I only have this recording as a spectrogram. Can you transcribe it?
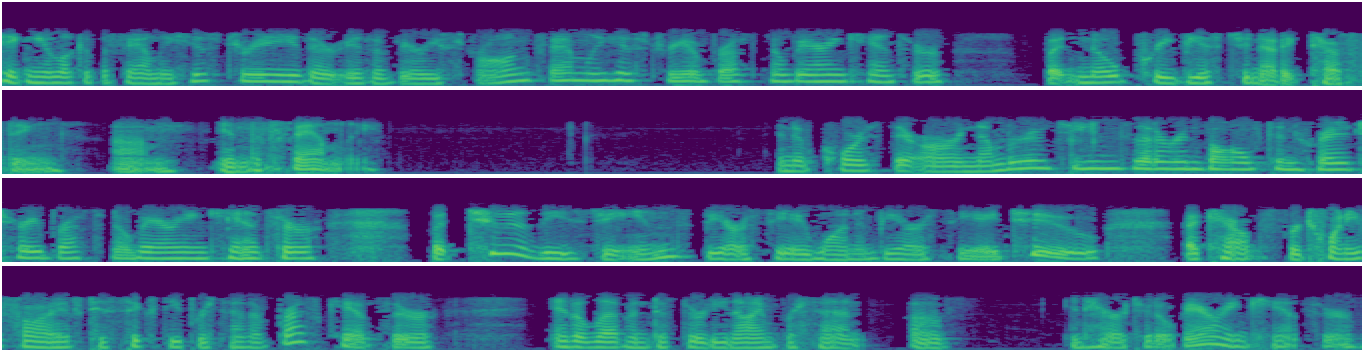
taking a look at the family history, there is a very strong family history of breast and ovarian cancer, but no previous genetic testing um, in the family. And of course, there are a number of genes that are involved in hereditary breast and ovarian cancer, but two of these genes, BRCA1 and BRCA2, account for 25 to 60 percent of breast cancer, and 11 to 39 percent of inherited ovarian cancer.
